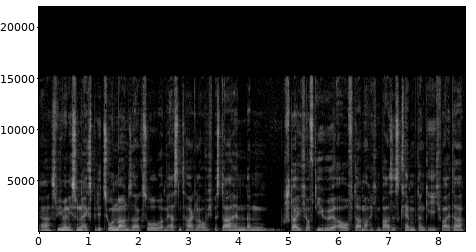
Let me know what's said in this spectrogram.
ja, ist wie wenn ich so eine Expedition mache und sage, so, am ersten Tag laufe ich bis dahin, dann steige ich auf die Höhe auf, da mache ich ein Basiscamp, dann gehe ich weiter.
